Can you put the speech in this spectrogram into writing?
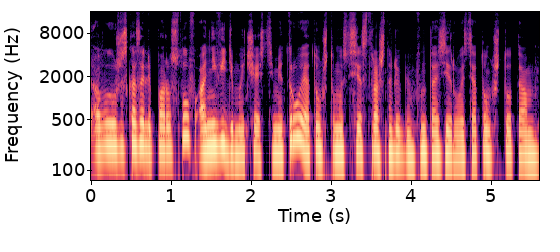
А вы уже сказали пару слов о невидимой части метро и о том, что мы все страшно любим фантазировать, о том, что там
